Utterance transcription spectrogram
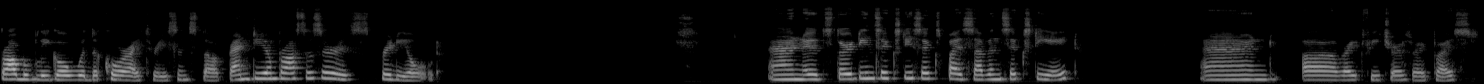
probably go with the Core i3 since the Pentium processor is pretty old. And it's 1366 by 768. And uh, right features, right price.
